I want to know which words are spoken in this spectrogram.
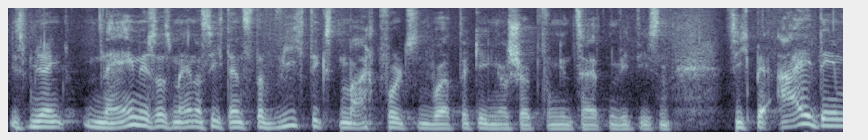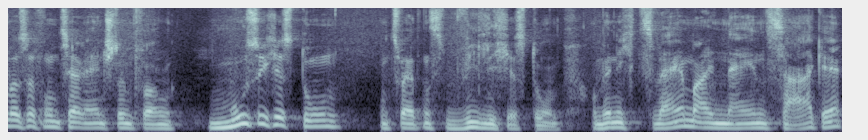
ist mir, ein, Nein ist aus meiner Sicht eines der wichtigsten, machtvollsten Worte gegen Erschöpfung in Zeiten wie diesen. Sich bei all dem, was auf uns hereinströmt, fragen, muss ich es tun und zweitens will ich es tun. Und wenn ich zweimal Nein sage,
